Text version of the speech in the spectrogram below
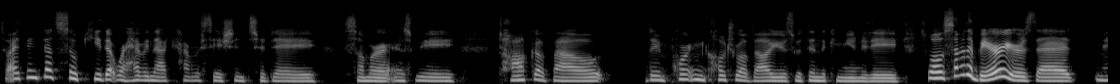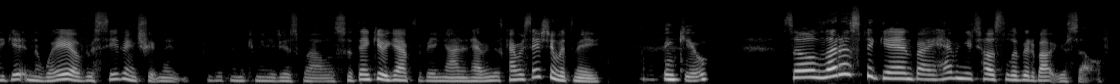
So I think that's so key that we're having that conversation today, Samar, as we talk about the important cultural values within the community, as well as some of the barriers that may get in the way of receiving treatment within the community as well. So thank you again for being on and having this conversation with me. Thank you. So let us begin by having you tell us a little bit about yourself.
